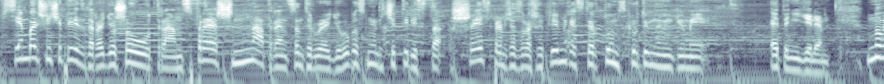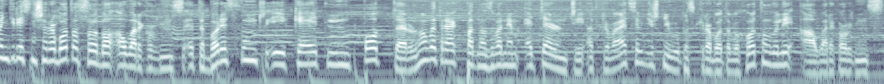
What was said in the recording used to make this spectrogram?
всем большой привет, это радиошоу Transfresh на Trend Center Radio, выпуск номер 406. Прямо сейчас в ваших приемниках стартуем с крутыми новинками этой недели. Новая интереснейшая работа с лейбл Our Recordings — это Борис Фунт и Кейтлин Поттер. Новый трек под названием Eternity открывает сегодняшний выпуск работы выходит на лейбле Our Recordings.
